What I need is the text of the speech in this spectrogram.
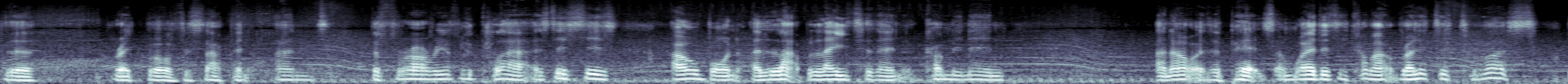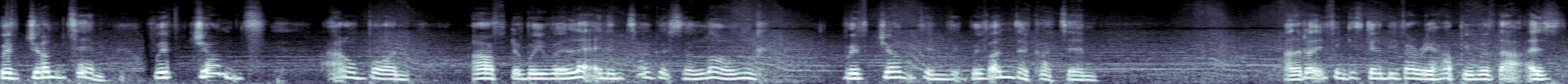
the Red Bull of Verstappen and the Ferrari of Leclerc, as this is Albon a lap later than coming in and out of the pits. And where does he come out relative to us? We've jumped him. We've jumped Albon after we were letting him tug us along. We've jumped him, we've undercut him. And I don't think he's going to be very happy with that as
